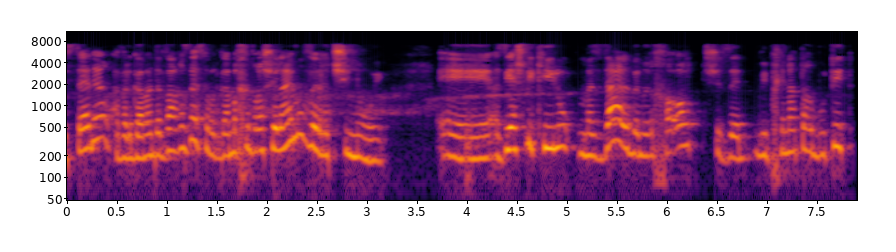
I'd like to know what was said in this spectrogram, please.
בסדר? אבל גם הדבר הזה, זאת אומרת, גם החברה שלהם עוברת שינוי. אה, אז יש לי כאילו מזל במרכאות, שזה מבחינה תרבותית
